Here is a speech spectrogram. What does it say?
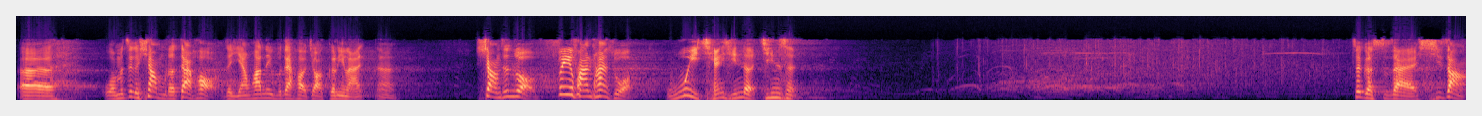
呃，我们这个项目的代号在研发内部代号叫格陵兰，嗯，象征着非凡探索、无畏前行的精神。这个是在西藏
